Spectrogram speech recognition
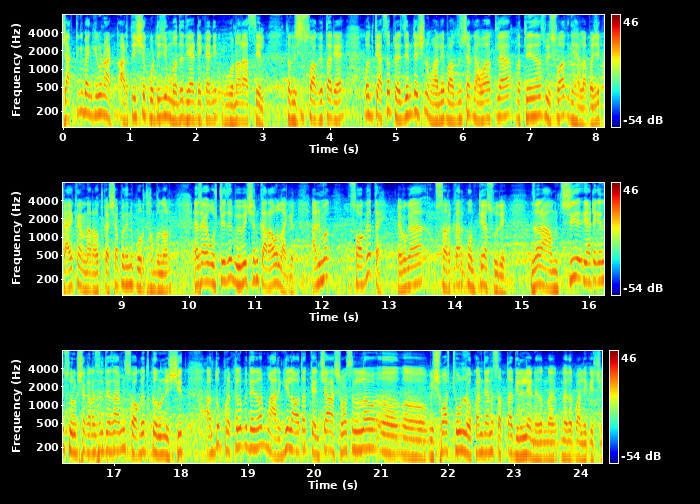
जागतिक बँकेकडून आठ अडतीसशे कोटीची मदत या ठिकाणी होणार असेल तर निश्चित स्वागतार्ह आहे. पण त्याचं प्रेझेंटेशन व्हायला बाजूच्या गावातल्या प्रतिनिधींना विश्वास घ्यायला पाहिजे काय करणार आहोत कशा पद्धतीने पूर थांबवणार या सगळ्या गोष्टीचं विवेचन करावं लागेल. आणि मग स्वागत आहे. हे बघा सरकार कोणते असू दे जर आमची या ठिकाणी सुरक्षा करायची असेल त्याचं आम्ही स्वागत करू निश्चित. आणि तो प्रकल्प त्यांना मार्गी लावतात त्यांच्या आश्वासनाला विश्वास ठेवून लोकांनी त्यांना सत्ता दिलेली आहे नगर नगरपालिकेची.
